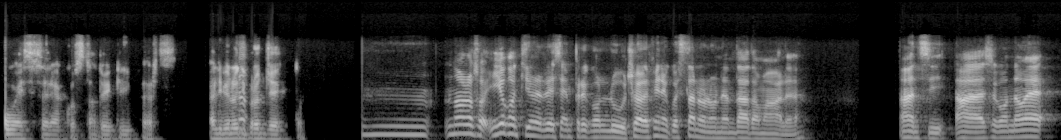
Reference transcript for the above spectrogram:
può essere accostato ai Clippers a livello no. di progetto? Mm, non lo so, io continuerei sempre con lui, cioè alla fine quest'anno non è andata male. Anzi, eh, secondo me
